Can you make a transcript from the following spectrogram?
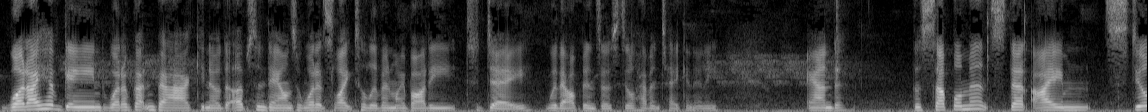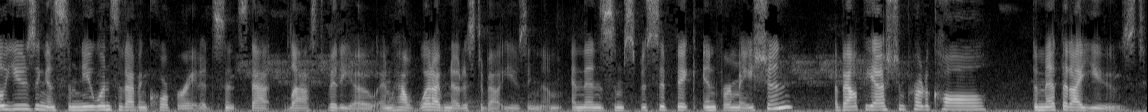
what I have gained, what I've gotten back, you know, the ups and downs and what it's like to live in my body today without benzo, still haven't taken any. And the supplements that I'm still using and some new ones that I've incorporated since that last video and how what I've noticed about using them. And then some specific information about the Ashton protocol, the method I used,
